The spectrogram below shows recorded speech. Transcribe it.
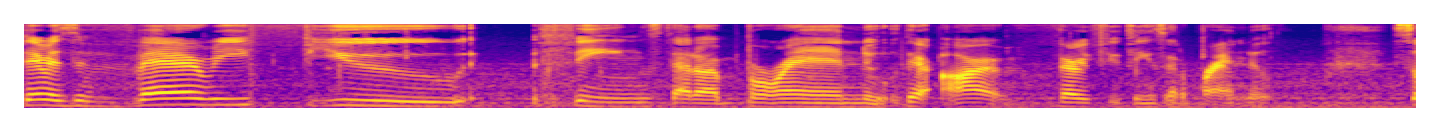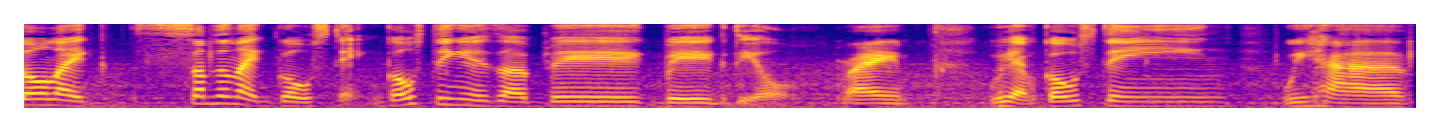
there is very few things that are brand new. There are very few things that are brand new. So, like something like ghosting. Ghosting is a big, big deal, right? We have ghosting, we have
